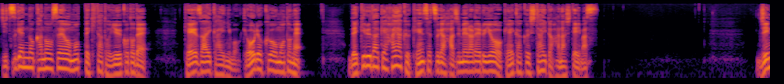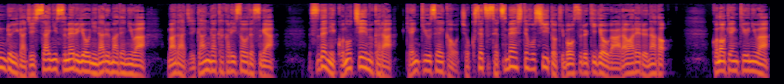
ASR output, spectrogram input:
実現の可能性を持ってきたということで、経済界にも協力を求め、できるだけ早く建設が始められるよう計画したいと話しています。人類が実際に住めるようになるまでには、まだ時間がかかりそうですが、すでにこのチームから研究成果を直接説明してほしいと希望する企業が現れるなど、この研究には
